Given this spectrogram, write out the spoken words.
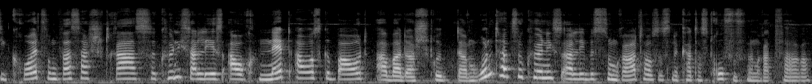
Die Kreuzung Wasserstraße, Königsallee ist auch nett ausgebaut, aber das drückt dann runter zur Königsallee bis zum Rathaus, ist eine Katastrophe für einen Radfahrer.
